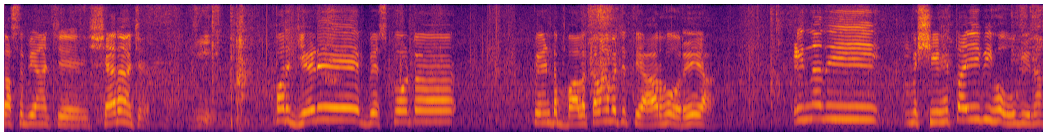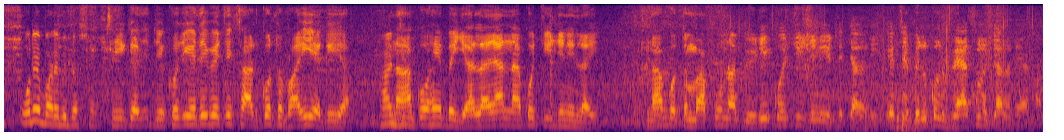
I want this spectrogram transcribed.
ਕਸਬਿਆਂ 'ਚ ਸ਼ਹਿਰਾਂ 'ਚ। ਜੀ। ਪਰ ਜਿਹੜੇ ਬਿਸਕੁਟ ਪਿੰਡ ਬਲਕਲਾਂ ਵਿੱਚ ਤਿਆਰ ਹੋ ਰਹੇ ਆ ਇਹਨਾਂ ਦੀ ਵਿਸ਼ੇਸ਼ਤਾ ਇਹ ਵੀ ਹੋਊਗੀ ਨਾ ਉਹਦੇ ਬਾਰੇ ਵੀ ਦੱਸੋ। ਠੀਕ ਹੈ ਜੀ ਦੇਖੋ ਜੀ ਇਹਦੇ ਵਿੱਚ ਸਾਡੇ ਕੋਲ ਸਫ਼ਾਈ ਹੈਗੀ ਆ। ਹਾਂਜੀ। ਨਾ ਕੋਈ ਭਈਆ ਲਾਇਆ ਨਾ ਕੋਈ ਚੀਜ਼ ਨਹੀਂ ਲਾਈ। ਨਾ ਕੋਈ ਤੰਬਾਕੂ ਨਾ ਬੀੜੀ ਕੋਈ ਚੀਜ਼ ਨਹੀਂ ਇੱਥੇ ਚੱਲ ਰਹੀ। ਇੱਥੇ ਬਿਲਕੁਲ ਵੈਸਨ ਚੱਲ ਰਿਹਾ ਕੰਮ।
